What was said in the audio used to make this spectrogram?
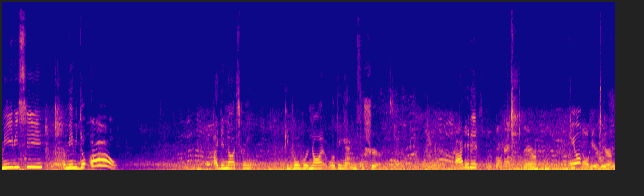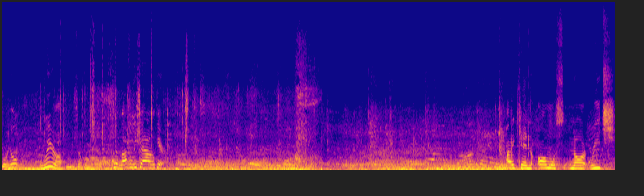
maybe see, or maybe don't. Oh! I did not scream. People were not looking at me for sure. I did it. We're going next there. Yup. No, here, here. I'm going No. here. Where? Ah, Felicia, I'm going here. Bye, Felicia. I don't care. I can almost not reach.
